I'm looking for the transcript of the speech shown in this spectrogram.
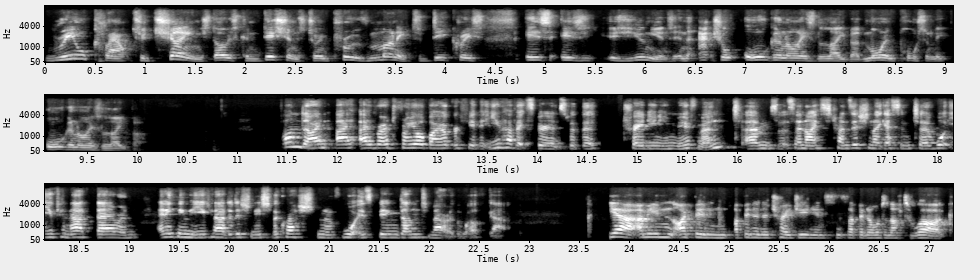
real clout to change those conditions, to improve money, to decrease, is is is unions in the actual organised labour. More importantly, organised labour. Vonda, I, I, read from your biography that you have experience with the trade union movement. Um, so it's a nice transition, I guess, into what you can add there and anything that you can add additionally to the question of what is being done to narrow the wealth gap. Yeah, I mean, I've been I've been in a trade union since I've been old enough to work.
